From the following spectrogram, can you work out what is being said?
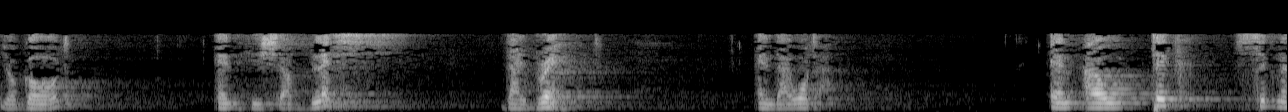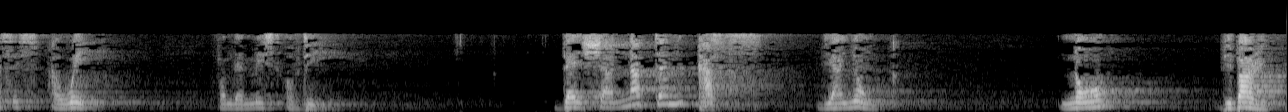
your God, and he shall bless thy bread and thy water. And I will take sicknesses away from the midst of thee. There shall nothing cast their young, nor be barren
